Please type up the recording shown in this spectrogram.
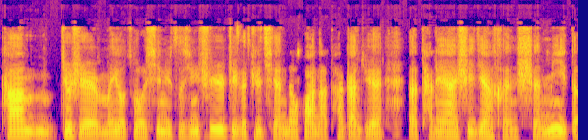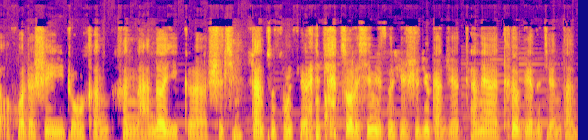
他嗯就是没有做心理咨询师这个之前的话呢，他感觉呃谈恋爱是一件很神秘的，或者是一种很很难的一个事情。但自从学 做了心理咨询师，就感觉谈恋爱特别的简单。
